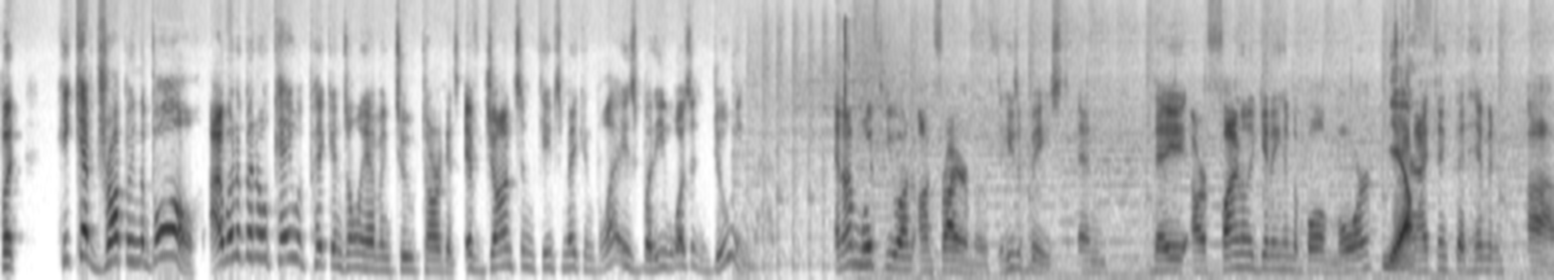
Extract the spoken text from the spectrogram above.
but he kept dropping the ball. I would have been okay with Pickens only having two targets if Johnson keeps making plays, but he wasn't doing that. And I'm with you on on Freiermuth. He's a beast, and they are finally getting him the ball more. Yeah. And I think that him and uh,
